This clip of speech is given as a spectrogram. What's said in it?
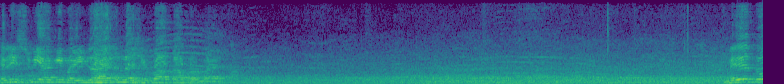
چلیسویاں کی مریضہ ہے، اللہ شفا عطا فرمائے۔ میرے دو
